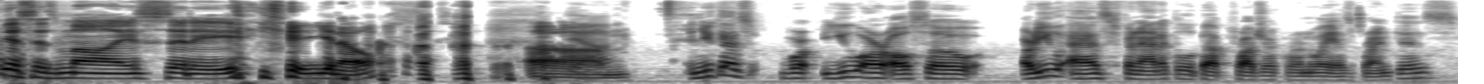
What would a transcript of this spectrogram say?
this is my city, you know? Um, And you guys were you are also are you as fanatical about Project Runway as Brent is?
